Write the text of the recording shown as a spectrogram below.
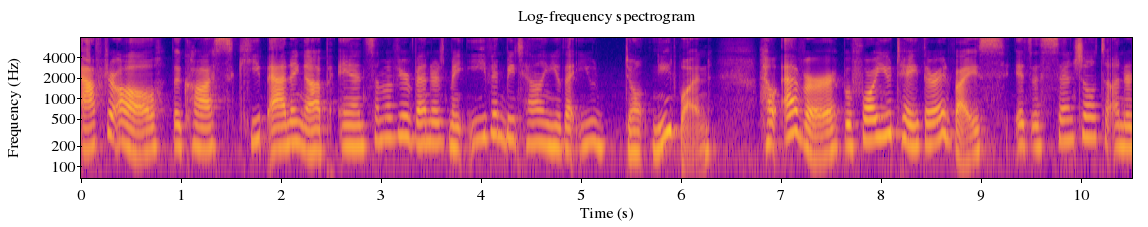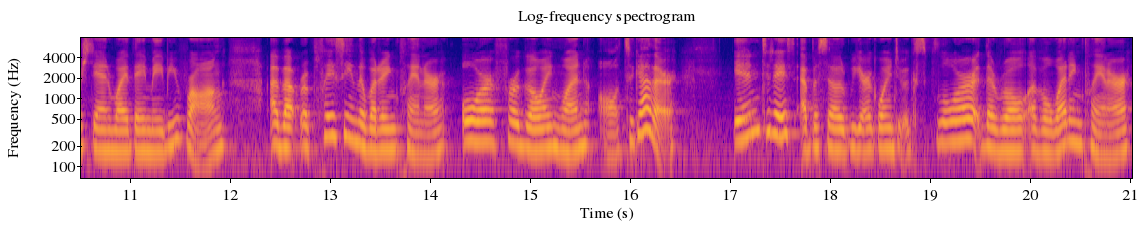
After all, the costs keep adding up, and some of your vendors may even be telling you that you don't need one. However, before you take their advice, it's essential to understand why they may be wrong about replacing the wedding planner or foregoing one altogether. In today's episode, we are going to explore the role of a wedding planner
